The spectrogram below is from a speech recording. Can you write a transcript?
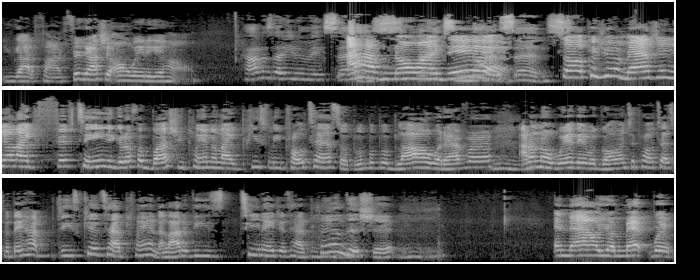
You gotta find figure out your own way to get home. How does that even make sense? I have no That idea. No sense. So could you imagine you're like 15, you get off a bus, you plan to like peacefully protest or blah blah blah blah or whatever. Mm-hmm. I don't know where they were going to protest, but they had these kids had planned. A lot of these teenagers had Mm-hmm. planned this shit, and now you're met with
